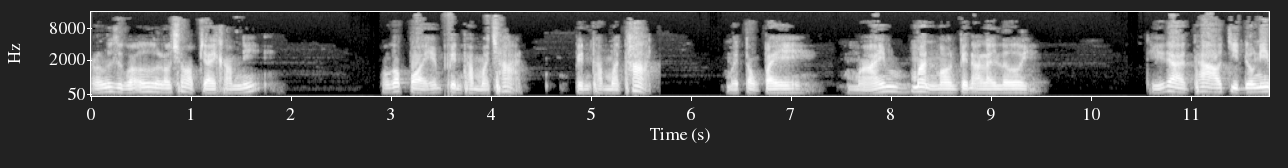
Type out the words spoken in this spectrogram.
เรารู้สึกว่า เออ เราชอบใจคำนี้มันก็ปล่อยให้เป็นธรรมชาติ เป็นธรรมธาตุไม่ต้องไปหมายมั่นมันเป็นอะไรเลยทีนี้ถ้าเอาจิตดวงนี้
